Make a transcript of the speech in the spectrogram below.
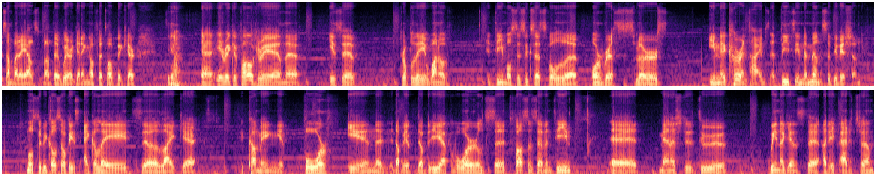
somebody else, but we're getting off the topic here. Yeah. Uh, Erik Fahlgren uh, is uh, probably one of the most successful uh, arm wrestlers in uh, current times, at least in the men's division. Mostly because of his accolades, uh, like uh, coming fourth in WWF Worlds uh, 2017, uh, managed to, to win against Arif Ertem,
